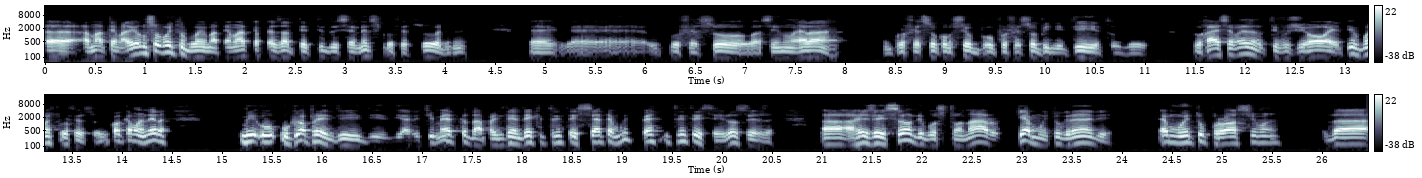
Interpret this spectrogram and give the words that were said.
uh, a matemática. Eu não sou muito bom em matemática, apesar de ter tido excelentes professores. Né? É, é, o professor, assim, não era um professor como seu, o professor Benedito, do, do Reis, mas eu tive o Gioia, tive bons professores. De qualquer maneira, o, o, que eu aprendi de, de aritmética dá para entender que 37 é muito perto de 36, ou seja, a, rejeição de Bolsonaro, que é muito grande, é muito próxima da,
